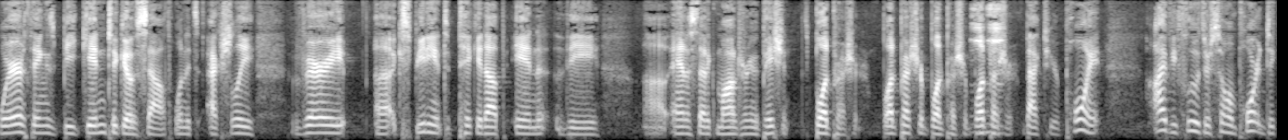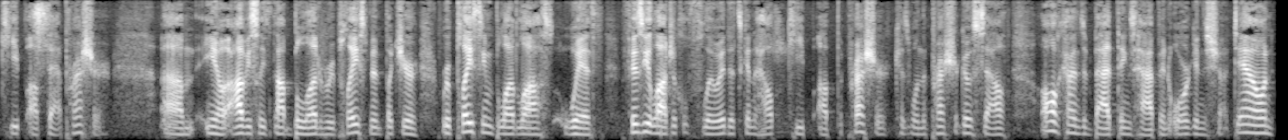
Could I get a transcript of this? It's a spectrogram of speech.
where things begin to go south, when it's actually very uh, expedient to pick it up in the uh, anesthetic monitoring of the patient, it's blood pressure, blood pressure, blood pressure, blood pressure. Back to your point, IV fluids are so important to keep up that pressure um, you know, obviously it's not blood replacement, but you're replacing blood loss with physiological fluid that's going to help keep up the pressure. Because when the pressure goes south, all kinds of bad things happen. Organs shut down.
